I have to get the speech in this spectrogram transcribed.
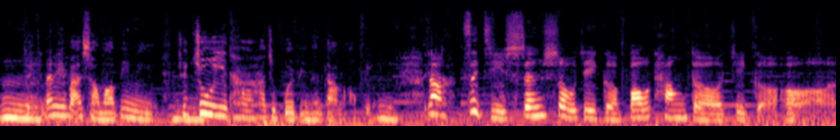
嗯，对，那你把小毛病你去注意它，它就不会变成大毛病。嗯，那自己深受这个煲汤的这个呃。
